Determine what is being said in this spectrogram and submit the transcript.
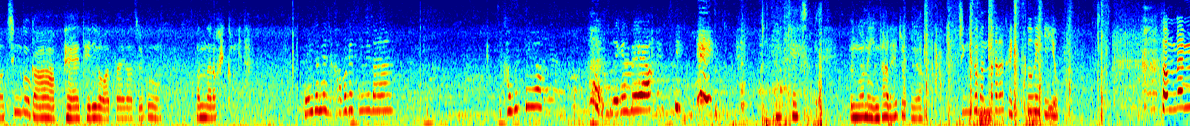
어, 친구가 앞에 데리러 왔다 해가지고 만나러 갈 겁니다. 네, 인터넷 가보겠습니다. 자, 가볼게요. 안녕히 계세요. 이렇게 응원의 인사를 해주고요. 친구 만나러 갈 거예요. 선배님!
